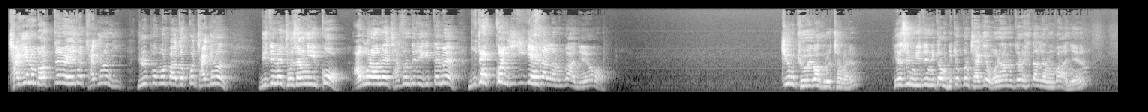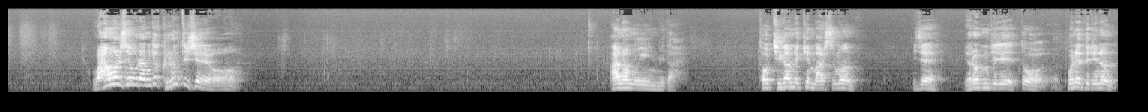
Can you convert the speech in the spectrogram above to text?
자기는 멋대로 해도 자기는 율법을 받았고 자기는 믿음의 조상이 있고 아브라함의 자손들이기 때문에 무조건 이기게 해달라는 거 아니에요. 지금 교회가 그렇잖아요. 예수 믿으니까 무조건 자기 원하는 대로 해달라는 거 아니에요? 왕을 세우라는 게 그런 뜻이에요. 아나무인입니다. 더 기가 막힌 말씀은 이제 여러분들이 또 보내드리는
